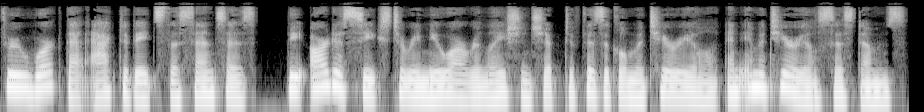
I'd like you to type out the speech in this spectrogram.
Through work that activates the senses, the artist seeks to renew our relationship to physical material and immaterial systems.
